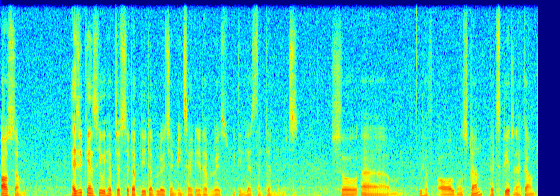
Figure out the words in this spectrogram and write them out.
awesome. As you can see we have just set up the WHM inside AWS within less than 10 minutes. So um, we have almost done. Let's create an account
